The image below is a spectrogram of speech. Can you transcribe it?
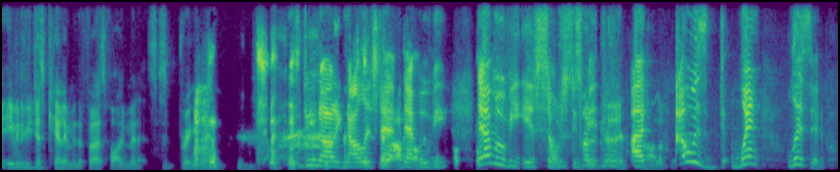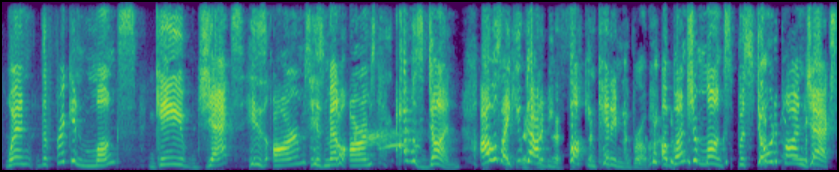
even if you just kill him in the first five minutes, just bring him in. Just do not acknowledge that that movie. That movie is so was stupid. so good. I- Oh, I loved. I was when listen when the freaking monks gave Jax his arms, his metal arms. I was done. I was like, you gotta be fucking kidding me, bro. A bunch of monks bestowed upon Jax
